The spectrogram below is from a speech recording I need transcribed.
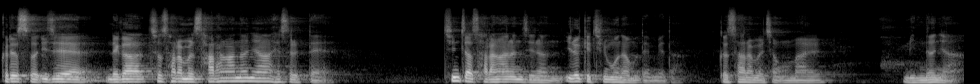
그래서 이제 내가 저 사람을 사랑하느냐 했을 때 진짜 사랑하는지는 이렇게 질문하면 됩니다. 그 사람을 정말 믿느냐,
